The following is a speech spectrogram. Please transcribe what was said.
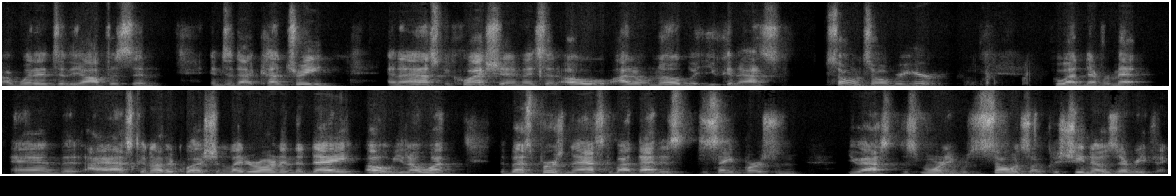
I went into the office and into that country and I asked a question. And they said, Oh, I don't know, but you can ask so and so over here who I'd never met. And I asked another question later on in the day. Oh, you know what? The best person to ask about that is the same person you asked this morning, which is so and so, because she knows everything.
